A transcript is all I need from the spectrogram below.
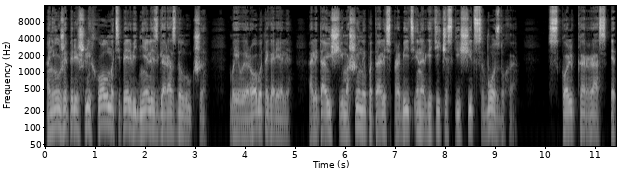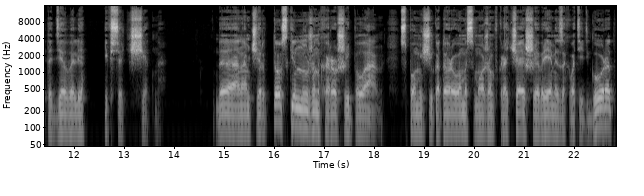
Они уже перешли холм и теперь виднелись гораздо лучше. Боевые роботы горели, а летающие машины пытались пробить энергетический щит с воздуха. Сколько раз это делали, и все тщетно. Да, нам чертовски нужен хороший план, с помощью которого мы сможем в кратчайшее время захватить город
